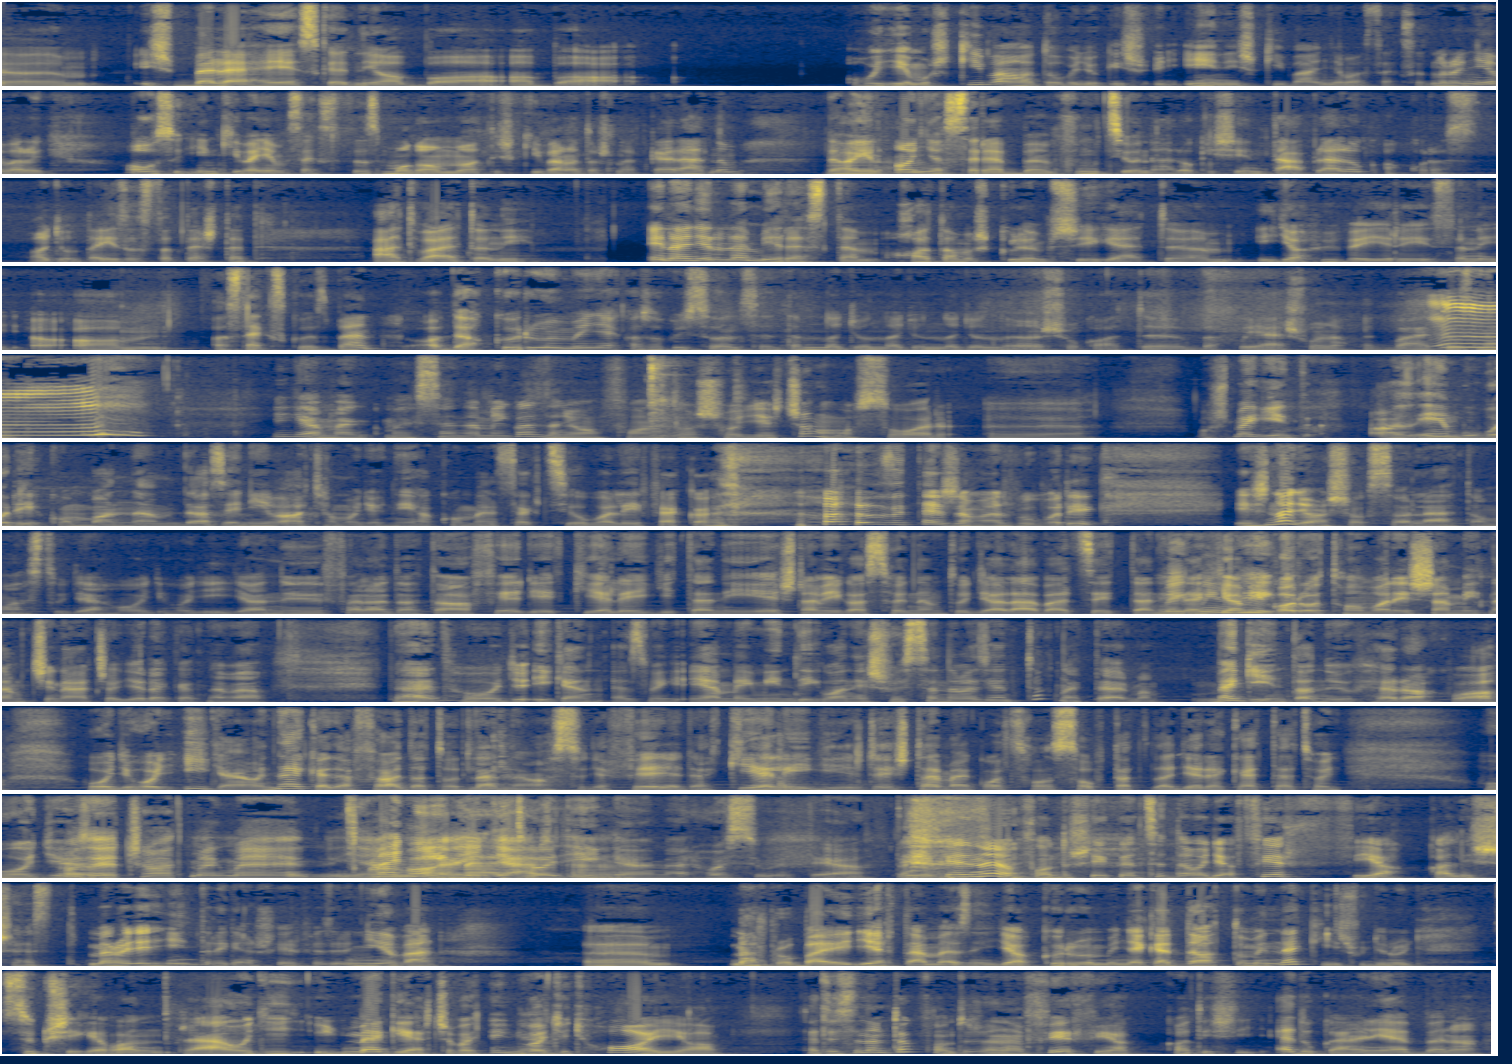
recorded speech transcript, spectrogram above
és belehelyezkedni abba, abba hogy én most kívánható vagyok, és hogy én is kívánjam a szexet. Mert nyilván, hogy ahhoz, hogy én kívánjam a szexet, az magamat is kívánatosnak kell látnom, de ha én anya szerepben funkcionálok, és én táplálok, akkor az nagyon nehéz azt a testet átváltani. Én annyira nem éreztem hatalmas különbséget így a hüvei részen, így a, a, a szex közben, de a körülmények azok viszont szerintem nagyon-nagyon-nagyon sokat befolyásolnak, meg változnak. Igen, meg, meg szerintem még az nagyon fontos, hogy egy csomószor ö, most megint az én buborékomban nem, de azért nyilván, ha mondjuk néha komment szekcióba lépek, az, az egy teljesen más buborék, és nagyon sokszor látom azt, ugye, hogy, hogy így a nő feladata a férjét kielégíteni, és nem igaz, hogy nem tudja a lábát széttenni Még neki, mindig? amikor otthon van, és semmit nem csinál, csak gyereket nevel. Tehát, hogy igen, ez még ilyen még mindig van, és hogy szerintem ez ilyen tök nagy terme. Megint a nőkre rakva, hogy, hogy igen, hogy neked a feladatod lenne az, hogy a férjedet kielégítsd, és te meg otthon szoptatod a gyereket, tehát, hogy, hogy... Azért csalt meg, mert ilyen Mennyi, van, mert hogy igen, mert hogy szültél. Egyébként ez nagyon fontos egyébként szerintem, hogy a férfiakkal is ezt, mert hogy egy intelligens férfi azért nyilván ö, megpróbálja így értelmezni így a körülményeket, de attól még neki is ugyanúgy szüksége van rá, hogy így, így megértse, vagy, vagy hogy hallja. Tehát szerintem tök fontos a férfiakat is így edukálni ebben a,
